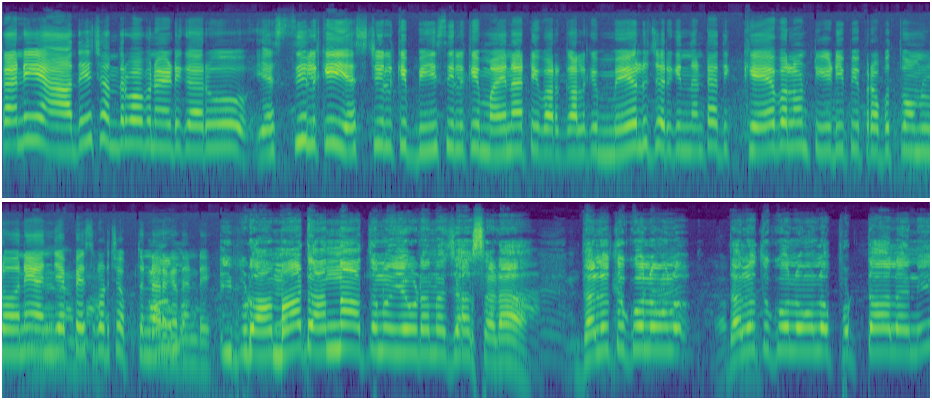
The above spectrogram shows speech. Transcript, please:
కానీ అదే చంద్రబాబు నాయుడు గారు ఎస్సీలకి ఎస్టీలకి బీసీలకి మైనార్టీ వర్గాలకి మేలు జరిగిందంటే అది కేవలం టీడీపీ ప్రభుత్వంలోనే అని చెప్పేసి కూడా చెప్తున్నారు కదండి. ఇప్పుడు ఆ మాట అన్న అతను ఎవడన్నా చేస్తాడా? దళిత కులంలో దళిత కులంలో పుట్టాలని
